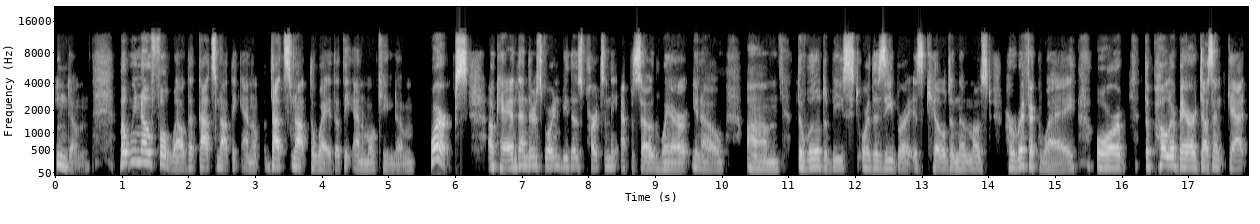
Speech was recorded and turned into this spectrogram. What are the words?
kingdom, but we know full well that that's not the animal. That's not the way that the animal kingdom works. Okay. And then there's going to be those parts in the episode where, you know, um, the wildebeest or the zebra is killed in the most horrific way, or the polar bear doesn't get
